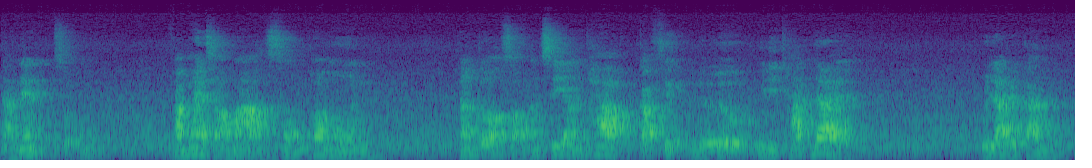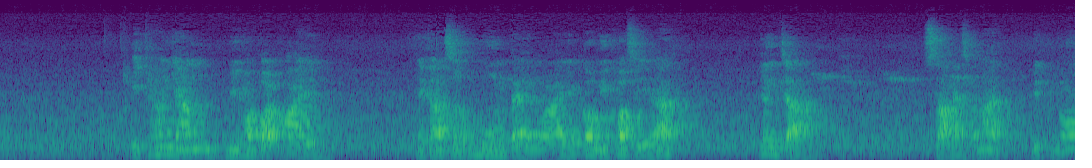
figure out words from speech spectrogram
หนาแน่นสูงทำให้สามารถส่งข้อมูล ทั้งตัวอักษรเสียงภาพกราฟิกหรือวิดีทัศน์ได้ เวลาเดียวกัน อีกทั้งยังมีความปลอดภัย ในการส่งข้อมูลแต่อย่างไรก็มีข้อเสีย เนื่องจากสายสามารถบิดงอ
